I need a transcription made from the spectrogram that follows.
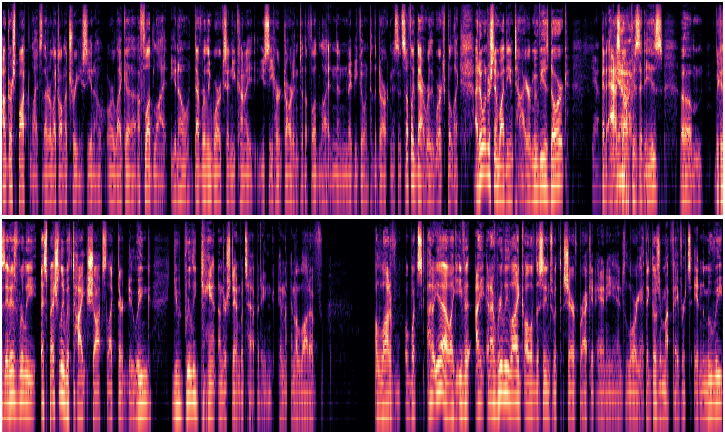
outdoor spotlights that are like on the trees, you know, or like a, a floodlight, you know, that really works. And you kind of you see her dart into the floodlight and then maybe go into the darkness and stuff like that really works. But like I don't understand why the entire movie is dark. Yeah. And as Yeah. dark as it is, um, because it is really, especially with tight shots like they're doing, you really can't understand what's happening in in a lot of a lot of what's uh, yeah like even i and i really like all of the scenes with sheriff brackett annie and laurie i think those are my favorites in the movie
